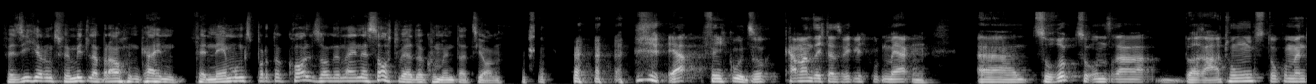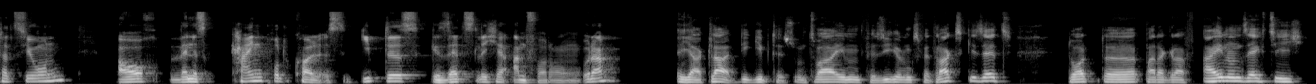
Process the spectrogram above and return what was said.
Versicherungsvermittler brauchen kein Vernehmungsprotokoll, sondern eine Software-Dokumentation. ja, finde ich gut. So kann man sich das wirklich gut merken. Äh, zurück zu unserer Beratungsdokumentation. Auch wenn es kein Protokoll ist, gibt es gesetzliche Anforderungen, oder? Ja, klar, die gibt es. Und zwar im Versicherungsvertragsgesetz, dort äh, Paragraph 61.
